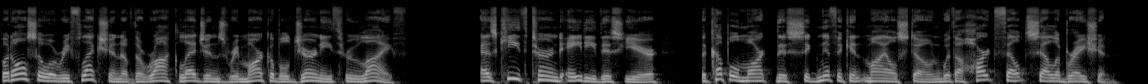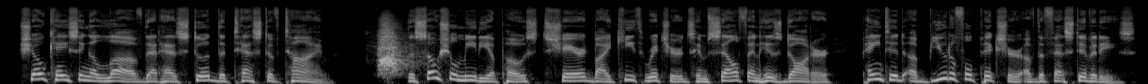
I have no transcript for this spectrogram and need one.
but also a reflection of the rock legend's remarkable journey through life. As Keith turned 80 this year, the couple marked this significant milestone with a heartfelt celebration, showcasing a love that has stood the test of time. The social media posts shared by Keith Richards himself and his daughter painted a beautiful picture of the festivities.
